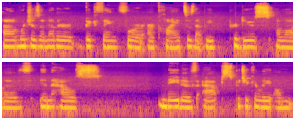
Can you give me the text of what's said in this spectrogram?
um, which is another big thing for our clients is that we produce a lot of in-house native apps, particularly on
